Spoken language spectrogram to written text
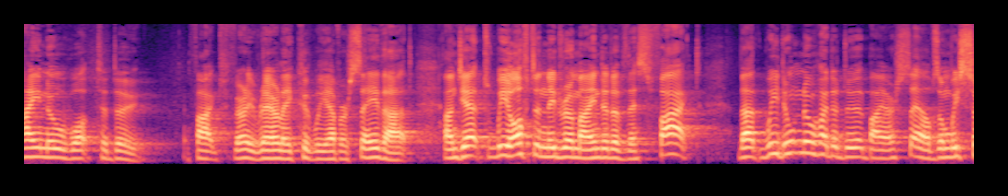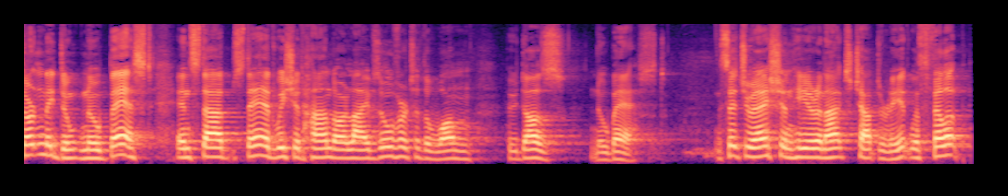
I know what to do. In fact, very rarely could we ever say that. And yet, we often need reminded of this fact that we don't know how to do it by ourselves, and we certainly don't know best. Instead, we should hand our lives over to the one who does know best. The situation here in Acts chapter 8 with Philip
